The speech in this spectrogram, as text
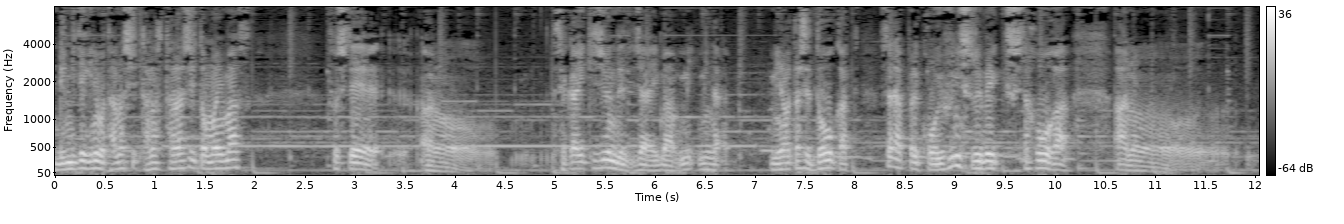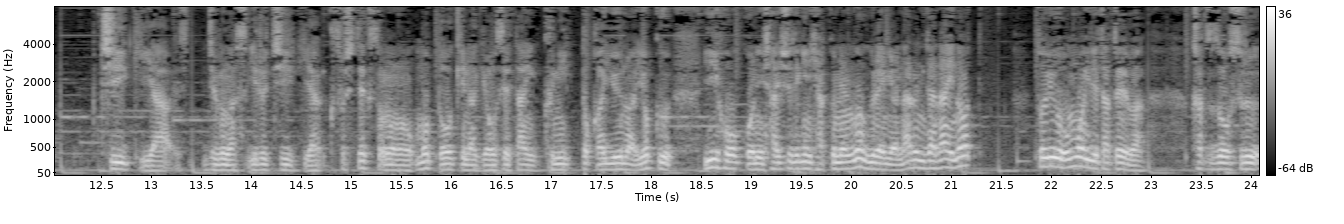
倫理的にも楽しい、楽正しいと思います。そして、あの、世界基準で、じゃあ今、み、みんな、見渡してどうかって、そしたらやっぱりこういう風にするべきした方が、あの、地域や、自分がいる地域や、そしてその、もっと大きな行政単位、国とかいうのはよく、いい方向に最終的に100年後ぐらいにはなるんじゃないの？という思いで例えば活動する、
